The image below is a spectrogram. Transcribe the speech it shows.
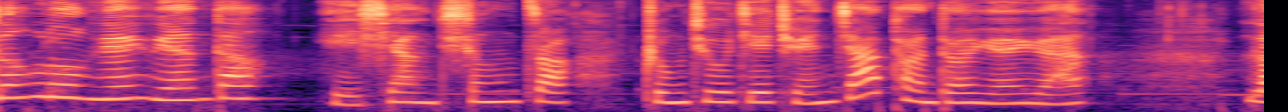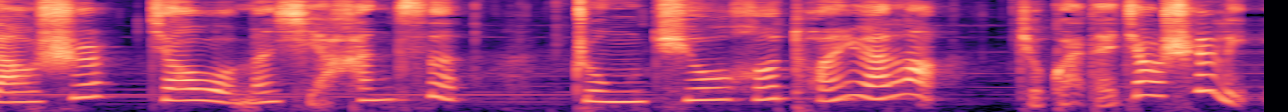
灯笼圆圆的，也象征着中秋节全家团团圆圆。老师教我们写汉字，中秋和团圆了，就挂在教室里。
